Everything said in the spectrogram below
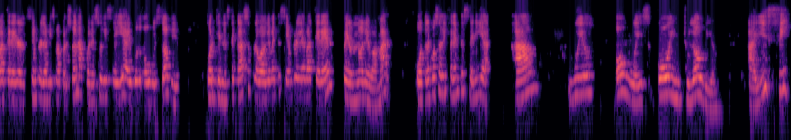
va a querer siempre la misma persona, por eso dice I will always love you, porque en este caso probablemente siempre le va a querer, pero no le va a amar. Otra cosa diferente sería I will always going to love you. Ahí sí,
